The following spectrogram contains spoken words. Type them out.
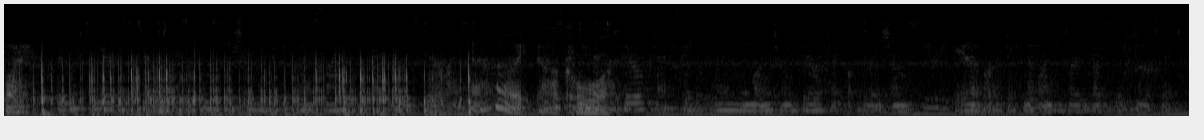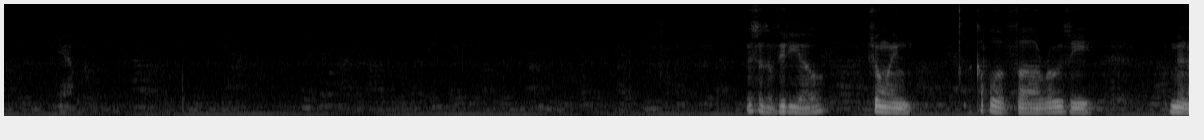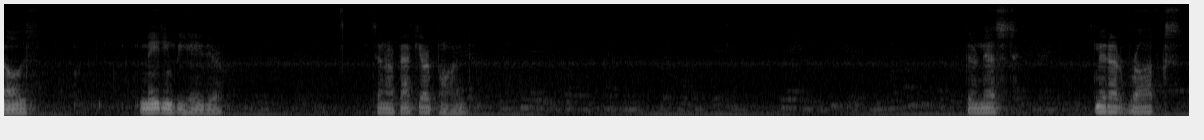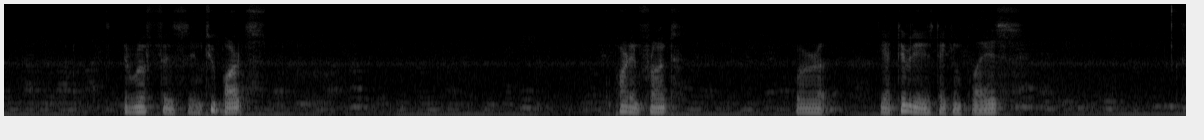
fly. The lift gear is tipped as an indication and recognized sign that the cat is sterilized. Oh, oh cool. recommend that to feral cats so that when you're monitoring feral cat populations, you don't bother picking up one who's already got his lift tipped. Yeah. This is a video showing a couple of uh, rosy minnows mating behavior. It's in our backyard pond. Their nest is made out of rocks. The roof is in two parts. The part in front where uh, the activity is taking place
